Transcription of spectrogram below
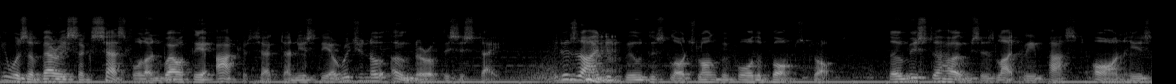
He was a very successful and wealthy architect and is the original owner of this estate. He designed and built this lodge long before the bombs dropped. Though Mr. Holmes has likely passed on, his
